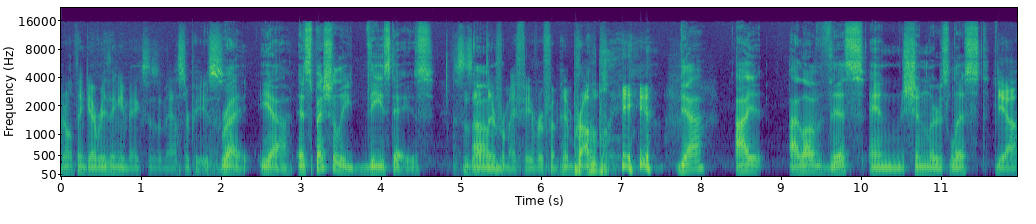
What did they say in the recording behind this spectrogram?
don't think everything he makes is a masterpiece. Right. Yeah. Especially these days. This is out there Um, for my favorite from him, probably. Yeah. I I love this and Schindler's List. Yeah.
